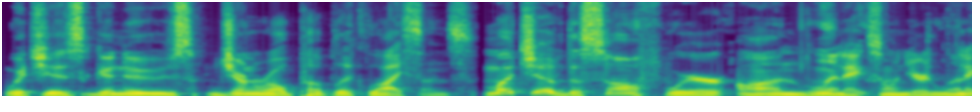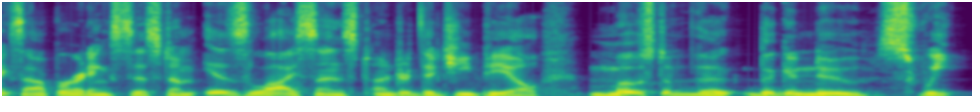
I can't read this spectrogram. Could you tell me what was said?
which is GNU's General Public License. Much of the software on Linux, on your Linux operating system, is licensed under the GPL. Most of the, the GNU suite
